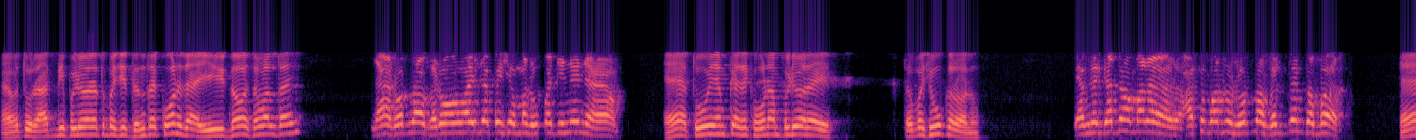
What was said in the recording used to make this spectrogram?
હવે તું રાત દી પડ્યો રહે તો પછી ધંધે કોણ જાય? એ નો સવાલ થાય. ના રોટલા ઘરો આવી જાય પછી અમારે ઉપાધિ નહીં ને આમ. હે તું એમ કે છે કે હુણામ પડ્યો રહે તો પછી શું કરવાનું? એમને કહેતો અમારે આજુબાજુ રોટલો ઘટશે ને તો બસ. હે?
